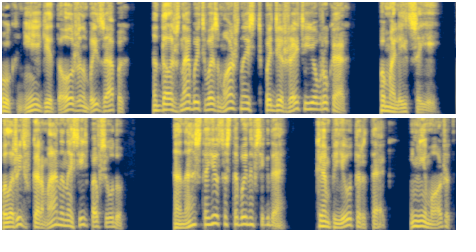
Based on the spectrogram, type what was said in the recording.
У книги должен быть запах. Должна быть возможность подержать ее в руках, помолиться ей, положить в карман и носить повсюду. Она остается с тобой навсегда. Компьютер так не может.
